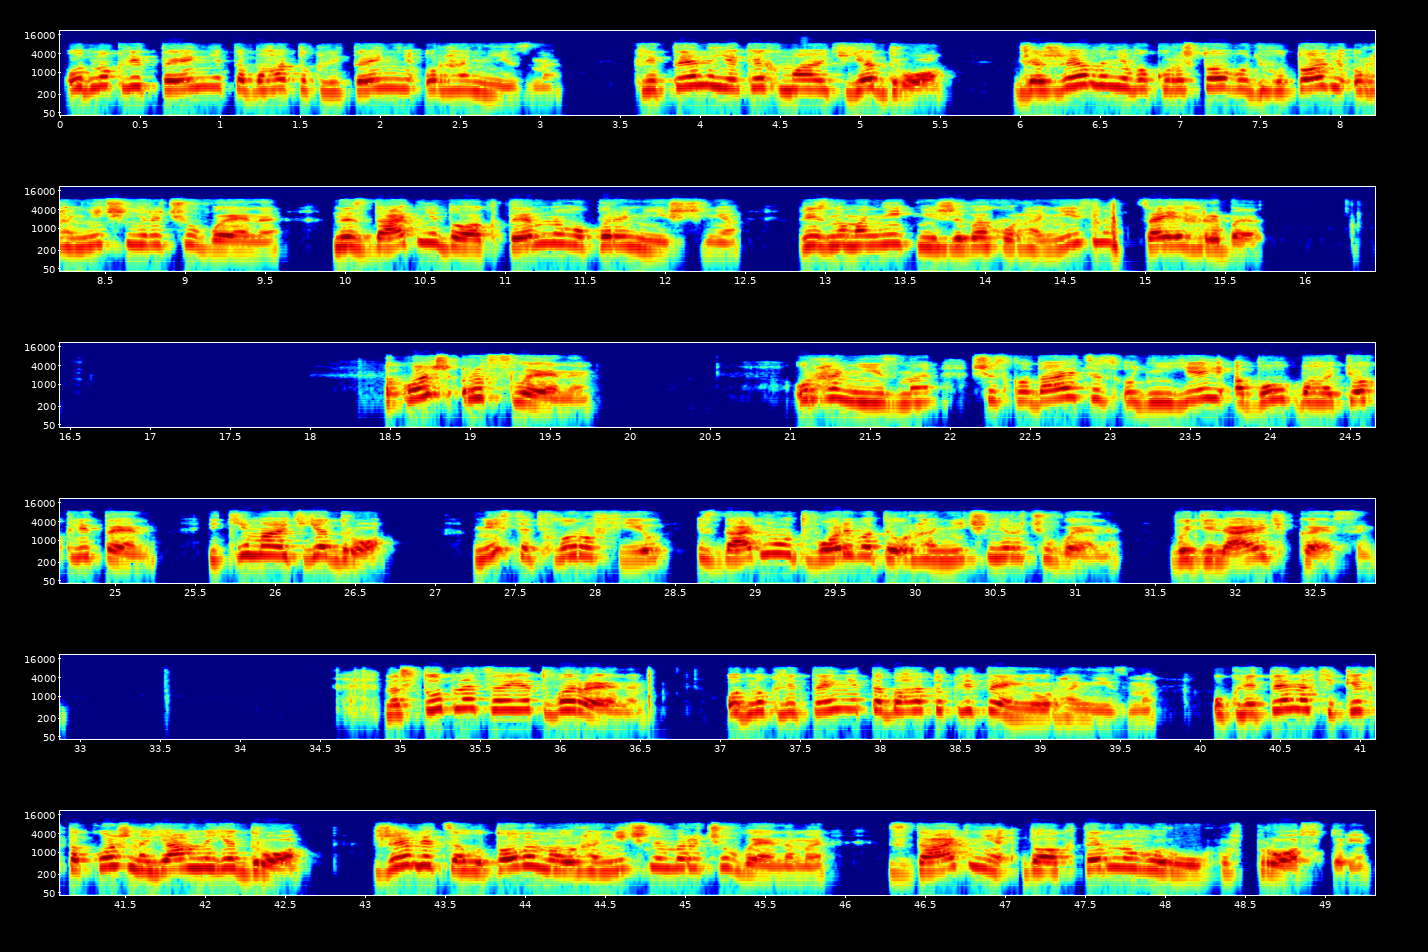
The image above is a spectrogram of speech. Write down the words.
одноклітинні та багатоклітинні організми, клітини яких мають ядро. Для живлення використовують готові органічні речовини, нездатні до активного переміщення. Різноманітність живих організмів це є гриби. Також рослини. Організми, що складаються з однієї або багатьох клітин, які мають ядро, містять хлорофіл і здатні утворювати органічні речовини, виділяють кисень. Наступне це є тварини, одноклітинні та багатоклітинні організми, у клітинах яких також наявне ядро, живляться готовими органічними речовинами, здатні до активного руху в просторі.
